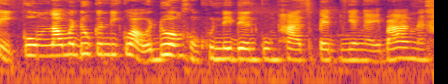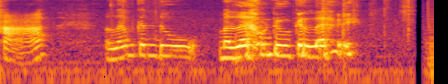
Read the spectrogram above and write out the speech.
ศีกุม เรามาดูกันดีกว่าว่าดวงของคุณในเดือนกุมภาจะเป็นยังไงบ้างนะคะ มาเริ่มกันดู มาเริ่มดูกันเลย เด่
